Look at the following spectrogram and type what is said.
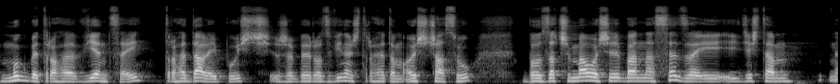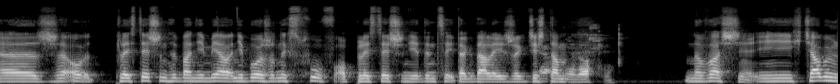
mógłby trochę więcej, trochę dalej pójść, żeby rozwinąć trochę tą oś czasu, bo zatrzymało się chyba na sedze i, i gdzieś tam, że o, PlayStation chyba nie miało, nie było żadnych słów o PlayStation 1 i tak dalej, że gdzieś tam. Nie doszli. No właśnie, i chciałbym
